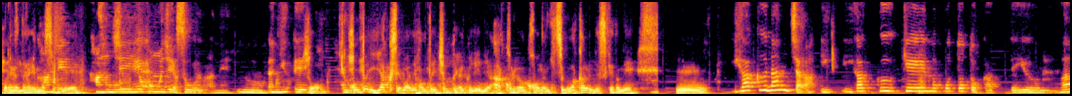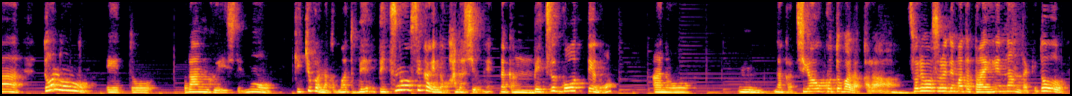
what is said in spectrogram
これが悩みますよね。漢字横文字やそうだね。う。ん。あにえそう。本当に訳せばね本当に直訳でねあこれはこうなんてすぐ分かるんですけどね。うん。医学なんちゃら？医医学系のこととかっていうのはどの、えー、とラングエージでも結局はなんかまた別別の世界の話をねなんかうん。別語っていうの,、あのうん、なんか違う言葉だから、うん。それはそれでまた大変なんだけど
